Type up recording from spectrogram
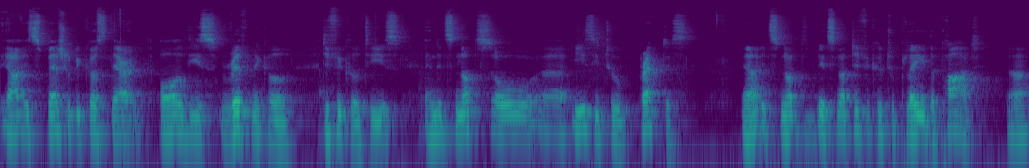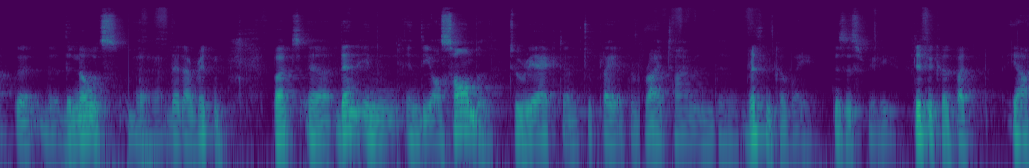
yeah, it's special because there are all these rhythmical difficulties and it's not so uh, easy to practice. Yeah, it's not it's not difficult to play the part, yeah? the, the, the notes uh, that are written. But uh, then in, in the ensemble to react and to play at the right time in the rhythmical way, this is really difficult. But yeah,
